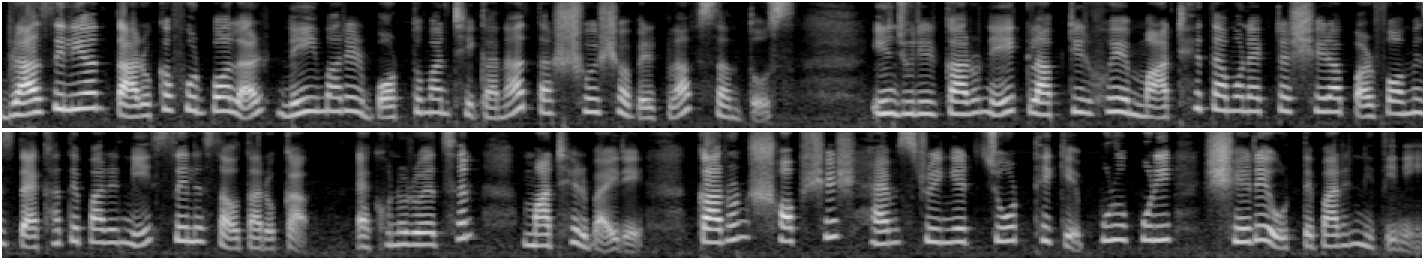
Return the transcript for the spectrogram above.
ব্রাজিলিয়ান তারকা ফুটবলার নেইমারের বর্তমান ঠিকানা তার শৈশবের ক্লাব সান্তোস। ইনজুরির কারণে ক্লাবটির হয়ে মাঠে তেমন একটা সেরা পারফরমেন্স দেখাতে পারেননি সেলেসাও তারকা। এখনও রয়েছেন মাঠের বাইরে। কারণ সবশেষ হ্যামস্ট্রিংয়ের চোট থেকে পুরোপুরি সেরে উঠতে পারেননি তিনি।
